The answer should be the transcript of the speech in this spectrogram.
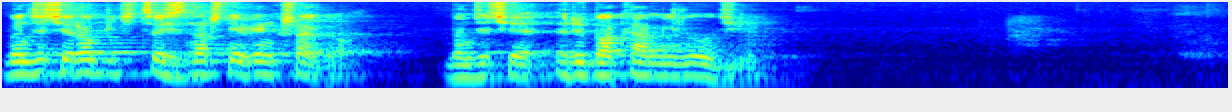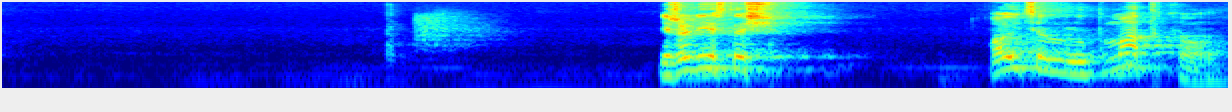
Będziecie robić coś znacznie większego. Będziecie rybakami ludzi. Jeżeli jesteś ojcem lub matką,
